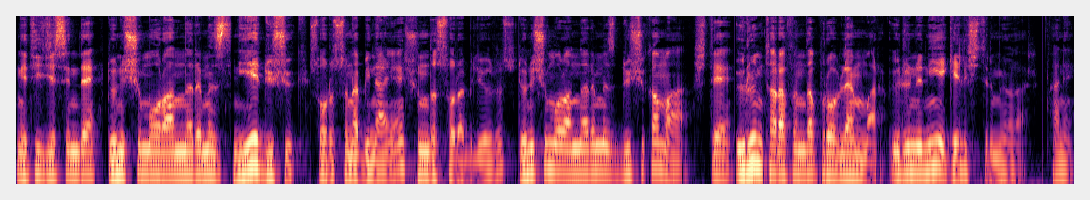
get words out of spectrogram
Neticesinde dönüşüm oranlarımız niye düşük sorusuna binaen şunu da sorabiliyoruz. Dönüşüm oranlarımız düşük ama işte ürün tarafında problem var. Ürünü niye geliştirmiyorlar? Hani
